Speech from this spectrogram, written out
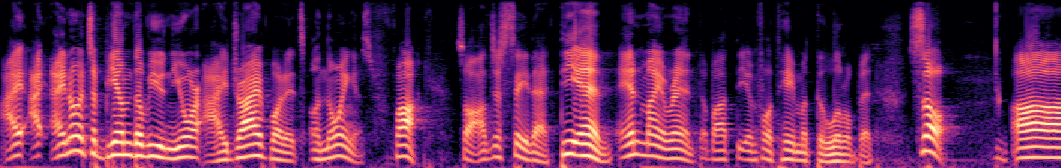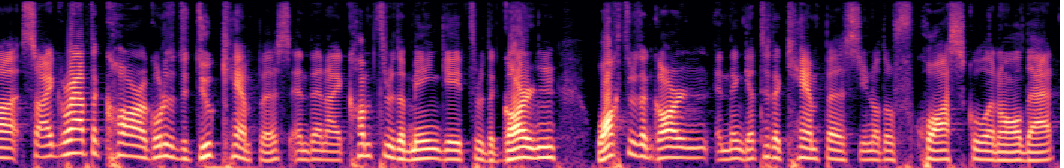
I, I, I know it's a BMW newer iDrive, but it's annoying as fuck. So I'll just say that. The end. And my rant about the infotainment a little bit. So uh, so I grab the car, go to the Duke campus, and then I come through the main gate, through the garden, walk through the garden, and then get to the campus, you know, the Fuqua school and all that,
